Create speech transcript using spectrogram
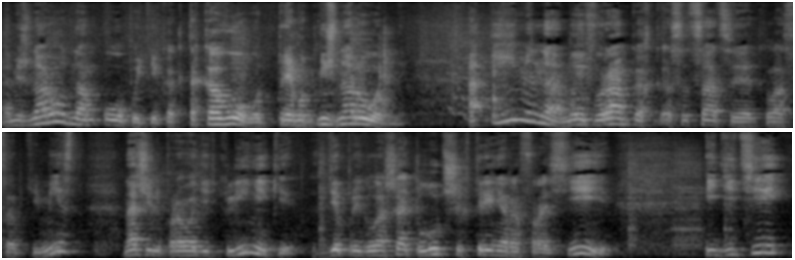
о международном опыте, как таковом, вот прям вот международный. А именно мы в рамках ассоциации класса «Оптимист» начали проводить клиники, где приглашать лучших тренеров России и детей,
